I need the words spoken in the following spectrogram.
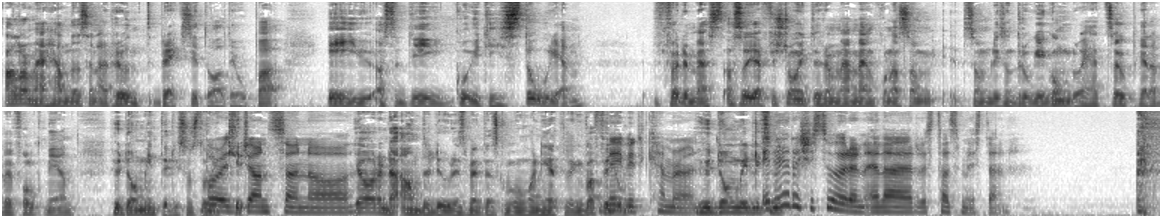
alla de här händelserna runt Brexit och alltihopa, är ju, alltså det går ju till historien. För det mesta. Alltså jag förstår inte hur de här människorna som, som liksom drog igång då och hetsade upp hela befolkningen, hur de inte liksom står i Boris kri- Johnson och Ja, den där andra duden som jag inte ens kommer ihåg vad han heter längre. Varför David de, Cameron. Hur de är liksom... Är det regissören eller statsministern?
